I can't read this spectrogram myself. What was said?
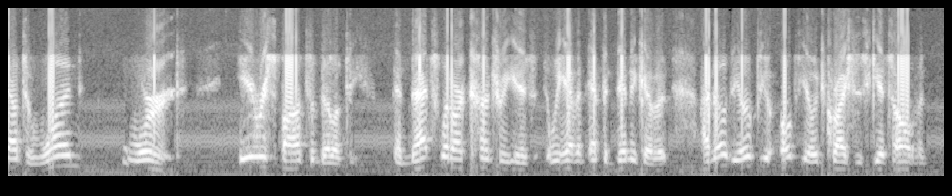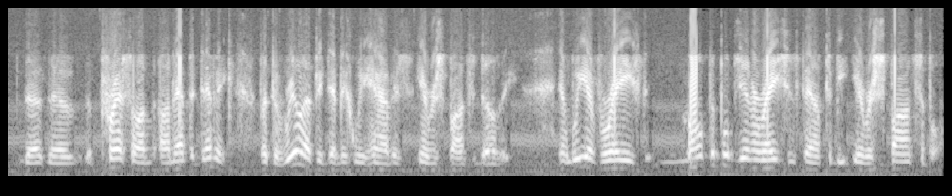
down to one word irresponsibility. And that's what our country is. We have an epidemic of it. I know the opi- opioid crisis gets all the, the, the, the press on, on epidemic, but the real epidemic we have is irresponsibility. And we have raised multiple generations now to be irresponsible.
